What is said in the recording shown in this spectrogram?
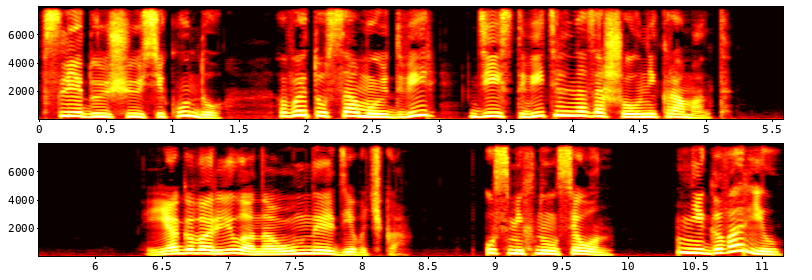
В следующую секунду в эту самую дверь действительно зашел некромант. «Я говорил, она умная девочка», — усмехнулся он. «Не говорил»,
